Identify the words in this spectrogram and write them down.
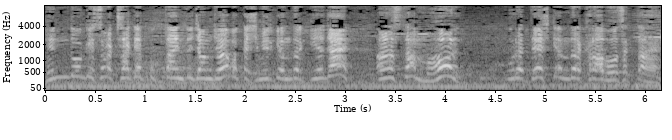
हिंदुओं की सुरक्षा के पुख्ता इंतज़ाम जो है वो कश्मीर के अंदर किए जाए। अनस्था माहौल पूरे देश के अंदर खराब हो सकता है।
